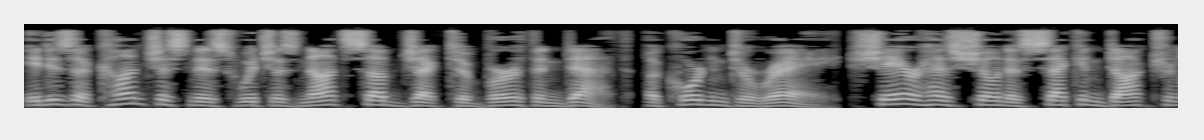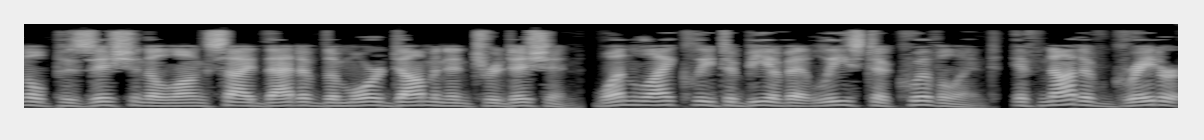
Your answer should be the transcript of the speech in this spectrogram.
It is a consciousness which is not subject to birth and death. According to Ray, Schayer has shown a second doctrinal position alongside that of the more dominant tradition, one likely to be of at least equivalent, if not of greater,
